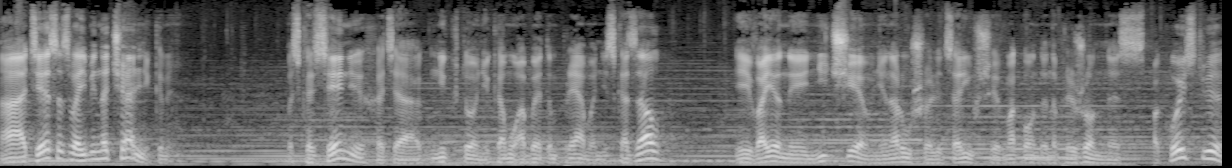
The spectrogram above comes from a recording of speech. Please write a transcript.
а те со своими начальниками. В воскресенье, хотя никто никому об этом прямо не сказал, и военные ничем не нарушили царившее в Макондо напряженное спокойствие,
